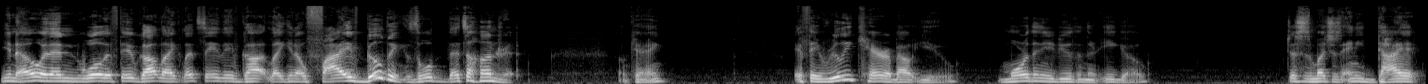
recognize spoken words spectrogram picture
you know, and then, well, if they've got like, let's say they've got like, you know, five buildings, well, that's a hundred. Okay. If they really care about you more than they do than their ego, just as much as any diet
